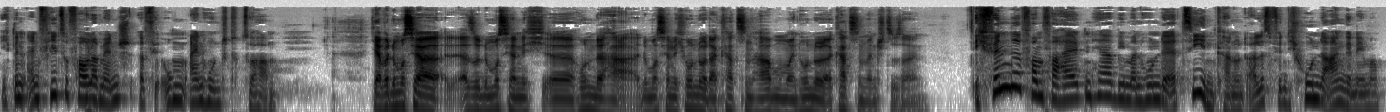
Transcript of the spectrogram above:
Ich bin ein viel zu fauler Mensch, äh, um einen Hund zu haben. Ja, aber du musst ja, also du musst ja nicht äh, Hunde, ha du musst ja nicht Hunde oder Katzen haben, um ein Hunde- oder Katzenmensch zu sein. Ich finde vom Verhalten her, wie man Hunde erziehen kann und alles, finde ich Hunde angenehmer.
